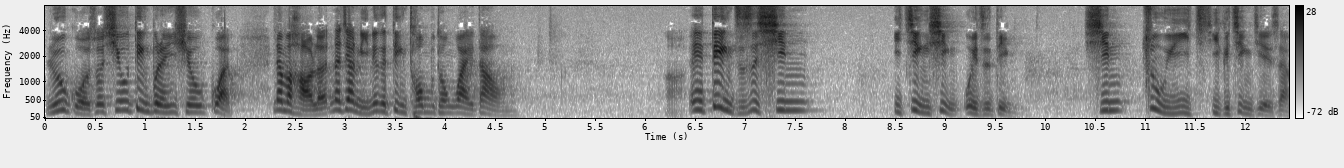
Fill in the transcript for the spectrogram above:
如果说修定不能修观，那么好了，那叫你那个定通不通外道呢？啊，因为定只是心一尽性谓之定，心住于一一个境界上。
